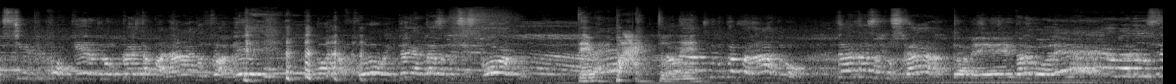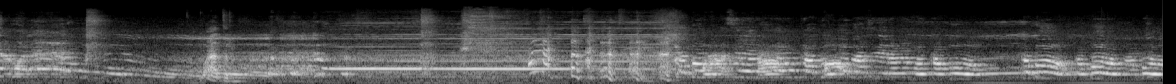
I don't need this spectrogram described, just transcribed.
Os times pipoqueiros que não prestam pra nada, o Flamengo, o Botafogo, entrega a taça pra esses porcos. Tem é né? time do campeonato, irmão. Dá a taça pros caras. Flamengo, tá no goleiro, meu Deus do céu, goleiro. Quatro. Acabou, Brasileirão! Acabou, Brasileirão! Acabou! Acabou, acabou, acabou!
